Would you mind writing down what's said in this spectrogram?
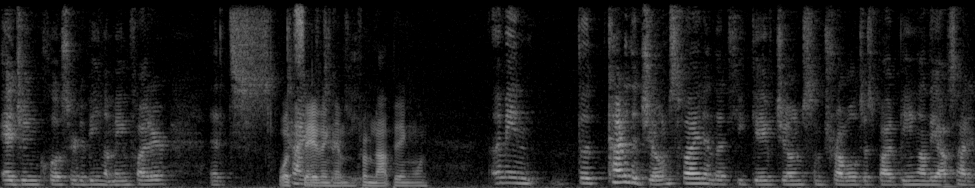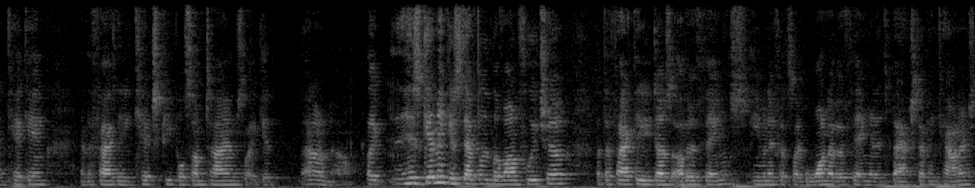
edging closer to being a main fighter, it's what's saving him from not being one? I mean, the kind of the Jones fight, and that he gave Jones some trouble just by being on the outside and kicking, and the fact that he kicks people sometimes, like it. I don't know. Like his gimmick is definitely Levon Flucho, but the fact that he does other things, even if it's like one other thing and it's backstepping counters.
